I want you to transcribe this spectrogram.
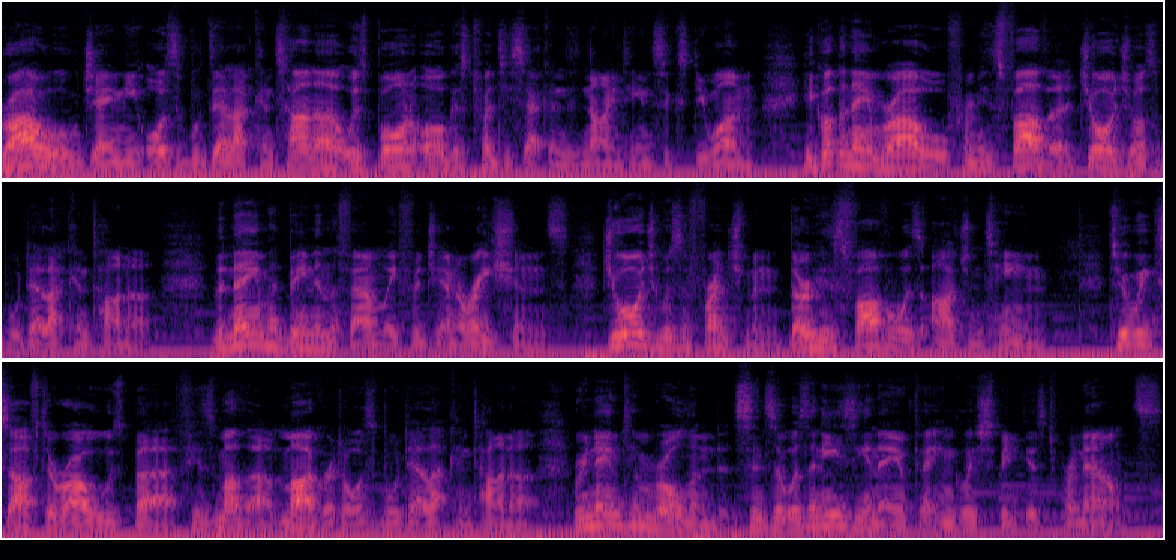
Raoul Jamie Orzabal de la was born August 22, 1961. He got the name Raul from his father, George Orzabal de la. The name had been in the family for generations. George was a Frenchman, though his father was Argentine. Two weeks after Raul's birth, his mother, Margaret Orzabal de la Quintana, renamed him Roland since it was an easier name for English speakers to pronounce.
